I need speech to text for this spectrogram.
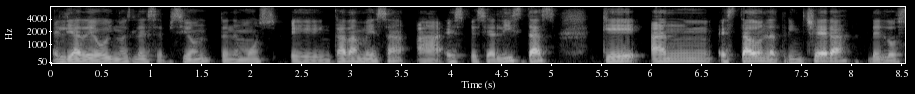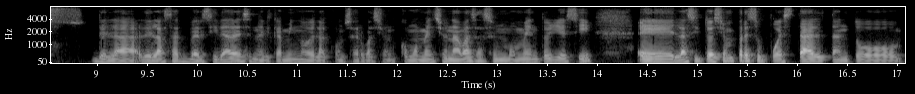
El día de hoy no es la excepción, tenemos eh, en cada mesa a especialistas que han estado en la trinchera de, los, de, la, de, las adversidades en el camino de la conservación. Como mencionabas hace un momento, Jesse, eh, la situación presupuestal, tanto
